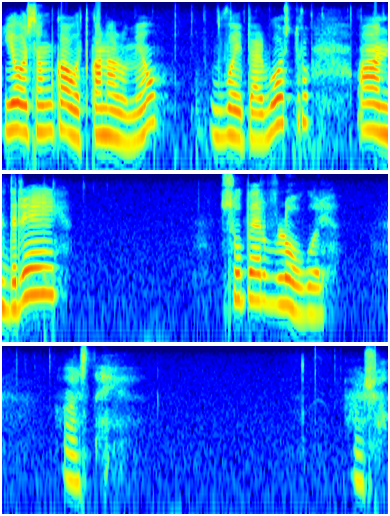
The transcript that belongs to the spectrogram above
Eu o să-mi caut canalul meu, voi pe al vostru, Andrei Super Vloguri. Asta e. Așa.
